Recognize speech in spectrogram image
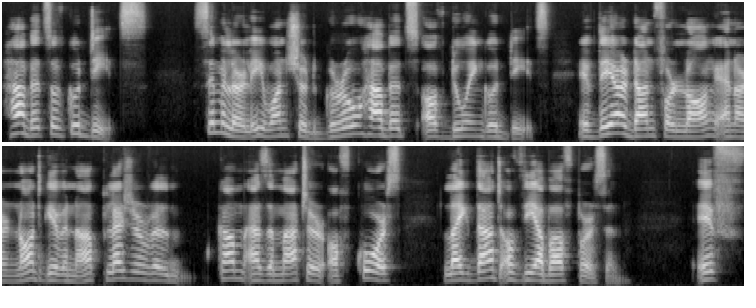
Habits of good deeds. Similarly, one should grow habits of doing good deeds. If they are done for long and are not given up, pleasure will come as a matter of course, like that of the above person. If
